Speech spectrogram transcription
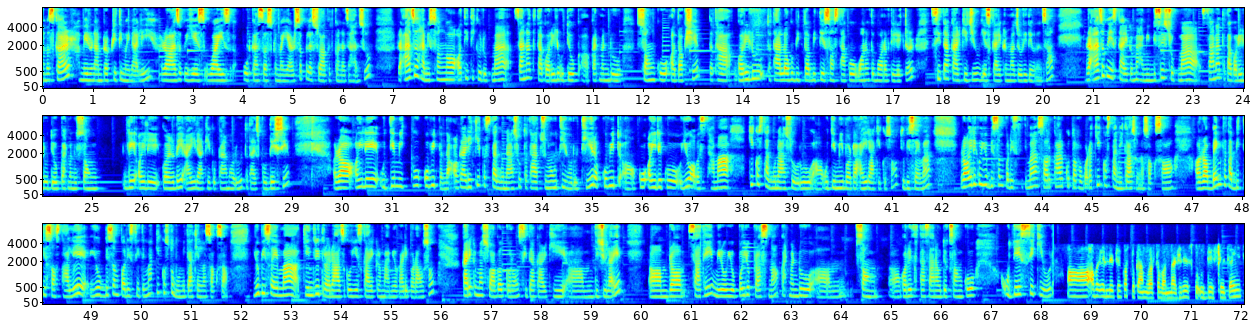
नमस्कार मेरो नाम प्रकृति मैनाली र आजको यस वाइज पोडकास्ट संस्करणमा यहाँहरू सबैलाई स्वागत गर्न चाहन्छु। र आज हामीसँग अतिथिको रूपमा साना तथा घरेलु उद्योग काठमाडौँ सङ्घको अध्यक्ष तथा घरेलु तथा लघुवित्त वित्तीय संस्थाको one of the board of director Sita कार्कीज्यू यस कार्यक्रममा जोडिँदै हुनुहुन्छ। र आजको यस कार्यक्रममा हामी विशेष रूपमा साना तथा घरेलु उद्योग काठमाडौँ सङ्घले अहिले गर्दै आइराखेको कामहरू तथा यसको उद्देश्य र अहिले उद्यमीको कोभिडभन्दा अगाडि के कस्ता गुनासो तथा चुनौतीहरू थिए र कोभिडको अहिलेको यो अवस्थामा के कस्ता गुनासोहरू उद्यमीबाट आइराखेको छ त्यो विषयमा? र अहिलेको यो विषम परिस्थितिमा सरकारको तर्फबाट के कस्ता निकास हुनसक्छ र ब्याङ्क तथा वित्तीय संस्थाले यो विषम परिस्थितिमा के कस्तो भूमिका खेल्न सक्छ? यो विषयमा केन्द्रित रहेर आजको यस कार्यक्रममा हामी अगाडि बढाउँछौँ। कार्यक्रममा स्वागत गरौँ सीता कार्की दिजुलाई। र साथै मेरो यो पहिलो प्रश्न काठमाडौँ सङ्घ घरेलु तथा साना उद्योग सङ्घको उद्देश्य के हो अब यसले चाहिँ कस्तो काम गर्छ भन्दाखेरि यसको उद्देश्य चाहिँ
